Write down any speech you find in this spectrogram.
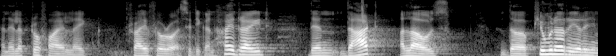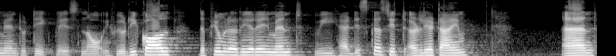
an electrophile like trifluoroacetic anhydride then that allows the Pummerer rearrangement to take place. Now if you recall the Pummerer rearrangement we had discussed it earlier time and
